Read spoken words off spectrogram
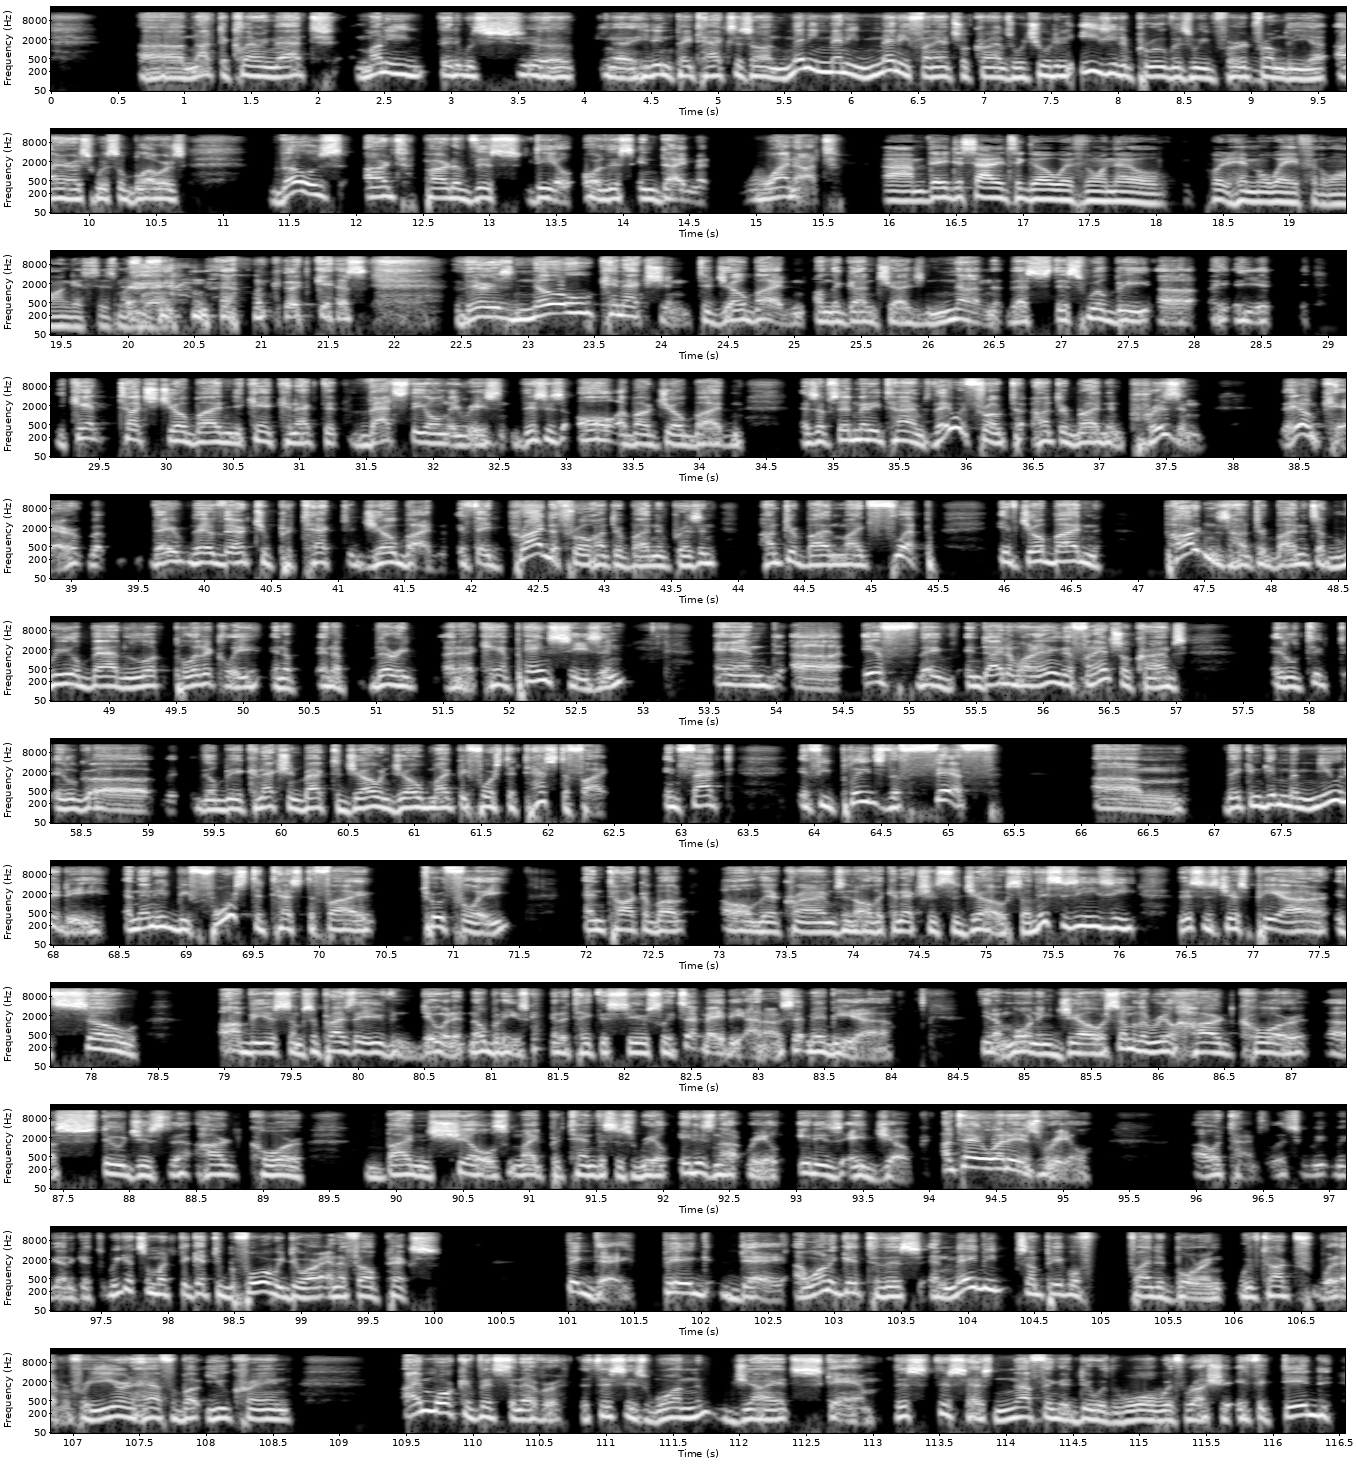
uh, not declaring that money that it was uh, uh he didn't pay taxes on many many many financial crimes, which would be easy to prove as we've heard from the uh, IRS whistleblowers. Those aren't part of this deal or this indictment. Why not? Um, they decided to go with the one that'll put him away for the longest. Is my. Good guess. There is no connection to Joe Biden on the gun charge. None. This this will be. Uh, you, you can't touch Joe Biden. You can't connect it. That's the only reason. This is all about Joe Biden. As I've said many times, they would throw Hunter Biden in prison. They don't care, but they they're there to protect Joe Biden. If they tried to throw Hunter Biden in prison, Hunter Biden might flip if Joe Biden pardons Hunter Biden, it's a real bad look politically in a in a very in a campaign season. And uh, if they indict him on any of the financial crimes, it'll it'll uh, there'll be a connection back to Joe, and Joe might be forced to testify. In fact, if he pleads the fifth, um, they can give him immunity, and then he'd be forced to testify truthfully and talk about all their crimes and all the connections to Joe. So this is easy. This is just PR. It's so obvious. I'm surprised they're even doing it. Nobody's going to take this seriously, except maybe, I don't know, except maybe, uh, you know, Morning Joe or some of the real hardcore uh, stooges, the hardcore Biden shills might pretend this is real. It is not real. It is a joke. I'll tell you what is real. Oh, what times? Let's we, we got to get we got so much to get to before we do our NFL picks. Big day, big day. I want to get to this, and maybe some people find it boring. We've talked, whatever, for a year and a half about Ukraine. I'm more convinced than ever that this is one giant scam. This this has nothing to do with war with Russia. If it did,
